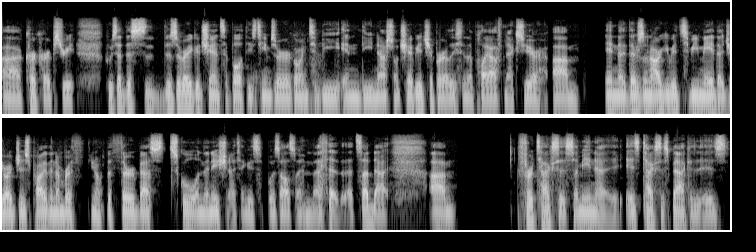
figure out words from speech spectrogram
uh, Kirk Herbstreit, who said this. There's a very good chance that both these teams are going to be in the national championship or at least in the playoff next year. Um, and there's an argument to be made that Georgia is probably the number, you know, the third best school in the nation. I think it was also him that, that said that. Um, for Texas, I mean, uh, is Texas back? Is, is,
